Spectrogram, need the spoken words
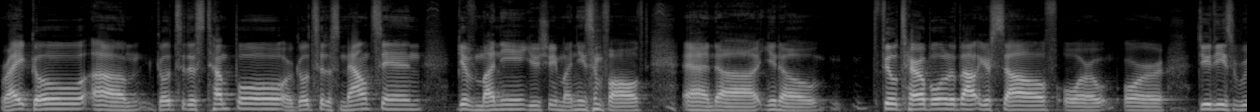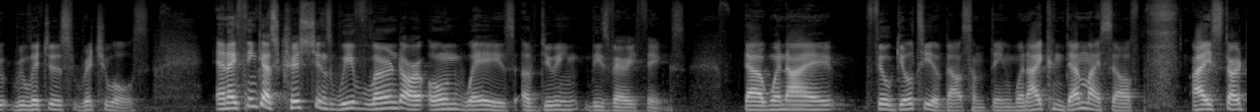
right? Go, um, go to this temple or go to this mountain, give money, usually money's involved, and, uh, you know, feel terrible about yourself or, or do these r- religious rituals. And I think as Christians, we've learned our own ways of doing these very things. That when I feel guilty about something, when I condemn myself, I start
